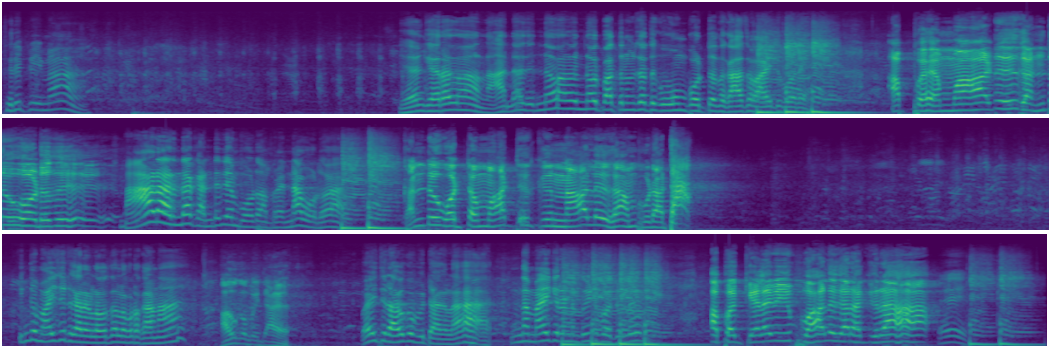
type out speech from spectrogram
திருப்பியுமா? ஏன் கிறகம் நான் இன்னும் இன்னொரு பத்து நிமிஷத்துக்கு ஊம் போட்டு அந்த காசை வாங்கிட்டு போகிறேன் அப்ப மாடு கண்டு ஓடுது. மாடாக இருந்தால் கண்டுதான் போடும் அப்புறம் என்ன போடும் கண்டு ஓட்ட மாட்டுக்கு நாலு காம்புடாட்டா இங்கே மைசூர்காரங்களை ஒருத்தல கூட காணா. அவங்க போயிட்டாங்க. வயிற்றுல அவுக்க போயிட்டாங்களா? இந்த மைக்கு ரெண்டு தூக்கிட்டு சொல்லு. அப்ப கிளவி பால் கறக்குறா.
